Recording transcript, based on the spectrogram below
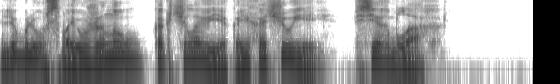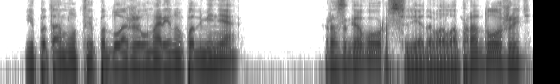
люблю свою жену как человека и хочу ей всех благ. И потому ты подложил Марину под меня?» Разговор следовало продолжить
